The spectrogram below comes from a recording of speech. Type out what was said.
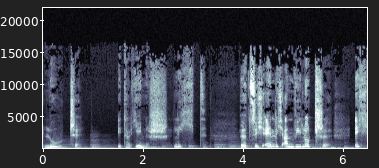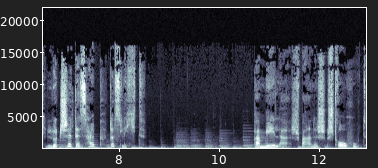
Luce, italienisch Licht. Hört sich ähnlich an wie Lutsche. Ich lutsche deshalb das Licht. Pamela, Spanisch Strohhut,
